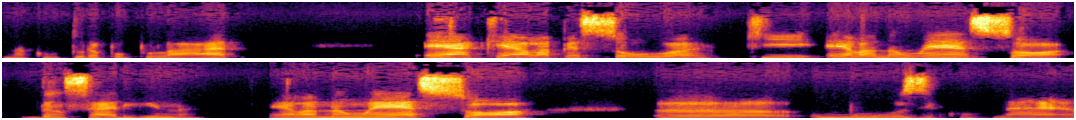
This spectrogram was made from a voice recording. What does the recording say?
na cultura popular é aquela pessoa que ela não é só dançarina, ela não é só uh, um músico, né?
